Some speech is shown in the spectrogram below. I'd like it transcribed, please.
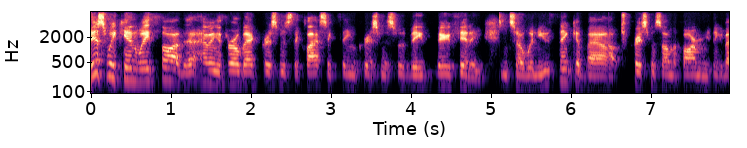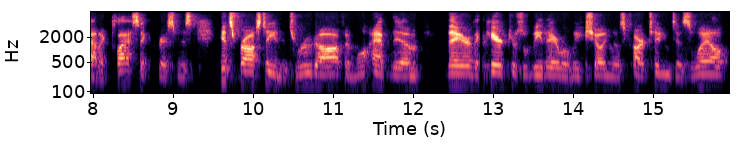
this weekend we thought that having a throwback Christmas, the classic theme Christmas would be very fitting. And so when you think about Christmas on the farm and you think about a classic Christmas, it's Frosty and it's Rudolph, and we'll have them there. The characters will be there. We'll be showing those cartoons as well.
